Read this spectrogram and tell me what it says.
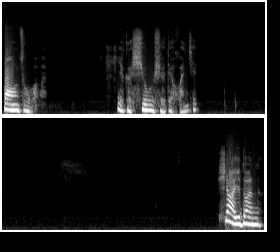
帮助我们一个修学的环境。下一段呢，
